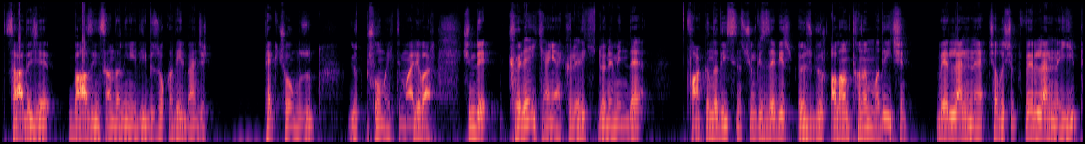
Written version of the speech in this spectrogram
sadece bazı insanların yediği bir zoka değil bence pek çoğumuzun yutmuş olma ihtimali var. Şimdi köleyken yani kölelik döneminde farkında değilsiniz çünkü size bir özgür alan tanınmadığı için verilenle çalışıp verilenle yiyip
